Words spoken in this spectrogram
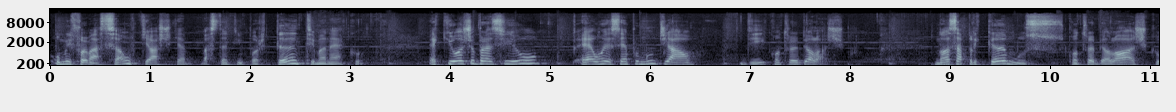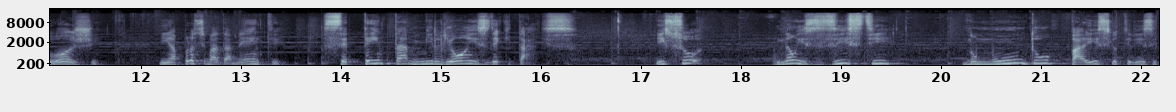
uma informação que eu acho que é bastante importante, Maneco, é que hoje o Brasil é um exemplo mundial de controle biológico. Nós aplicamos controle biológico hoje em aproximadamente 70 milhões de hectares. Isso não existe no mundo país que utilize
